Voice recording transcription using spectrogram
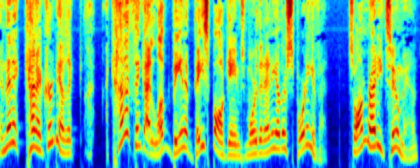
And then it kind of occurred to me, I was like, I kind of think I love being at baseball games more than any other sporting event. So I'm ready too, man.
